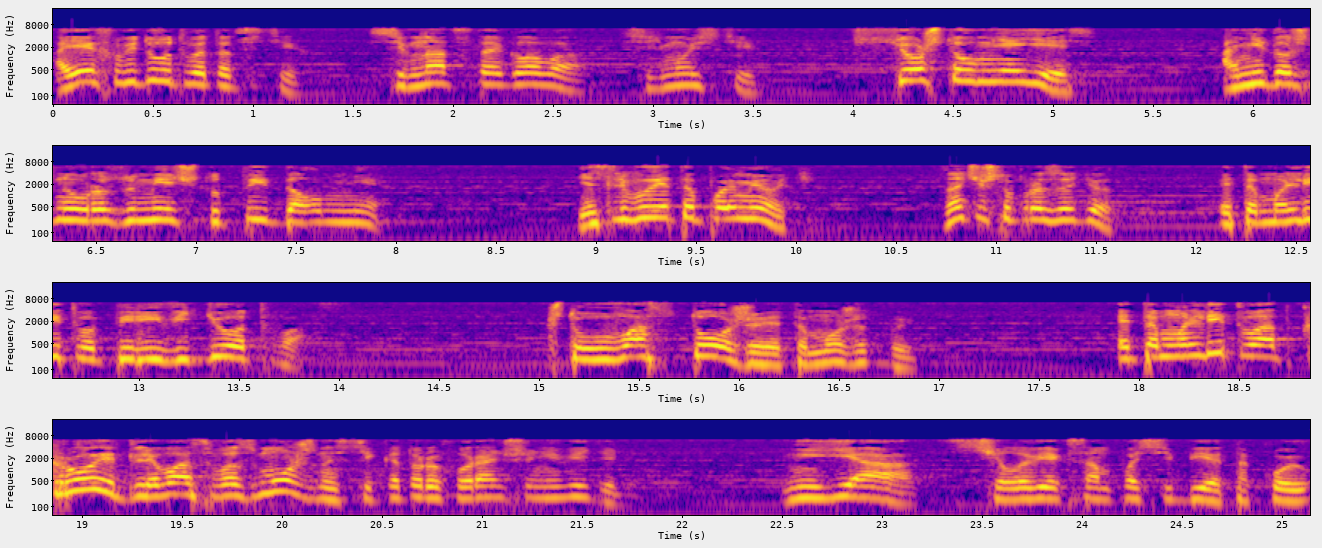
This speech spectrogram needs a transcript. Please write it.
А я их веду вот в этот стих. 17 глава, 7 стих. Все, что у меня есть, они должны уразуметь, что ты дал мне. Если вы это поймете, знаете, что произойдет? Эта молитва переведет вас, что у вас тоже это может быть. Эта молитва откроет для вас возможности, которых вы раньше не видели. Не я, человек сам по себе, такой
